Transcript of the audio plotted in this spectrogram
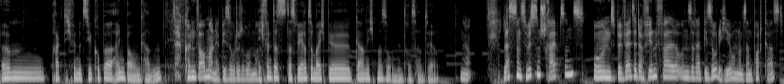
ähm, praktisch für eine Zielgruppe einbauen kann. Da können wir auch mal eine Episode drüber machen. Ich finde, das, das wäre zum Beispiel gar nicht mal so uninteressant, ja. Ja. Lasst uns wissen, schreibt uns und bewertet auf jeden Fall unsere Episode hier und unseren Podcast.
